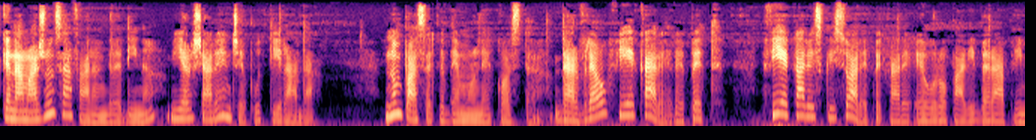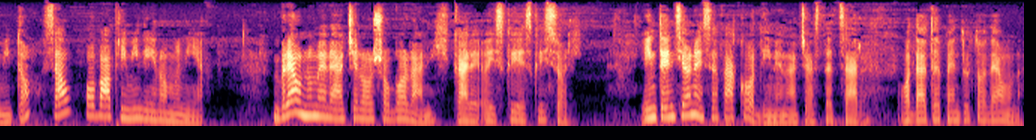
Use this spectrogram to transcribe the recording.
Când am ajuns afară în grădină, el și-a reînceput tirada. Nu-mi pasă cât de mult ne costă, dar vreau fiecare, repet, fiecare scrisoare pe care Europa Liberă a primit-o sau o va primi din România. Vreau numele acelor șobolani care îi scrie scrisori. Intenționez să fac ordine în această țară, odată pentru totdeauna.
